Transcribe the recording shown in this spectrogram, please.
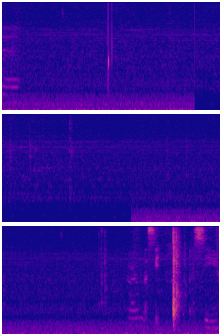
Um, Um, let's see. Let's see.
